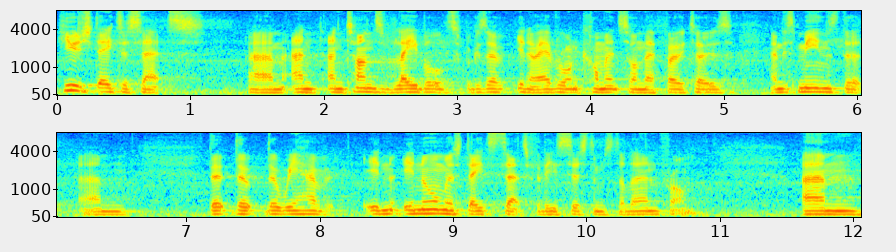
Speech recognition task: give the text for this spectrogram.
huge data sets um, and, and tons of labels because you know, everyone comments on their photos. And this means that, um, that, that, that, we have in, enormous data sets for these systems to learn from. Um,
